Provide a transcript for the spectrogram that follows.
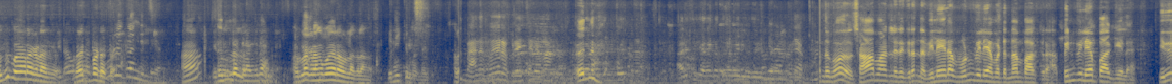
இது வேற கிழங்கு ரெட் பட்டேட்டோ ஆ? இல்ல உருளைக்கிழங்கு உருளைக்கிழங்கு என்ன? சாமான்ல இருக்கிற இந்த விலையில முன் விலைய மட்டும் தான் பாக்குறா. பின் விலைய பாக்கல. இது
